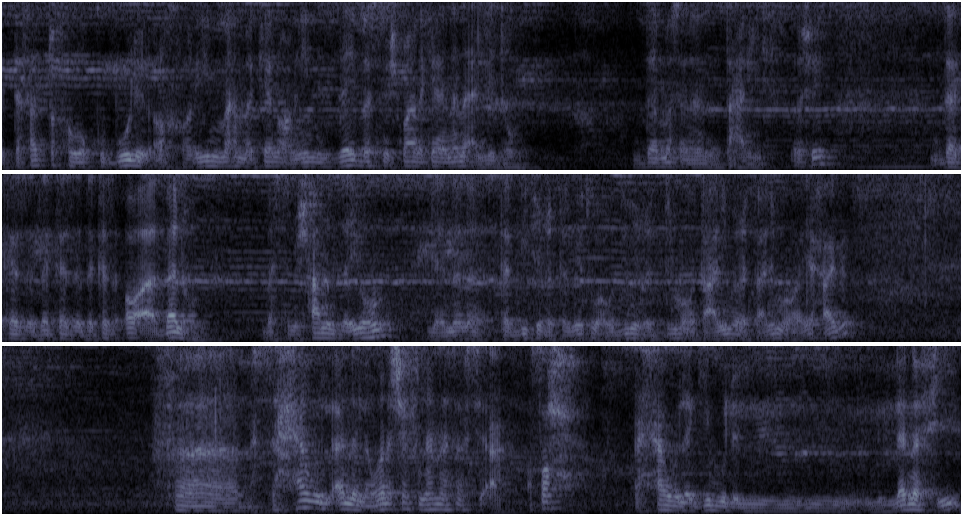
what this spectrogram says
التفتح هو قبول الآخرين مهما كانوا عاملين إزاي بس مش معنى كده ان أنا اقلدهم. ده مثلا التعريف ماشي؟ ده كذا ده كذا ده كذا. آه اقبلهم بس مش هعمل زيهم لأن أنا تربيتي غير تربيتهم أو ديني غير دينهم أو تعليمي غير تعليمهم أو أي حاجة. فبس أحاول أنا لو أنا شايف إن أنا نفسي أصح أحاول أجيبه للي أنا فيه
